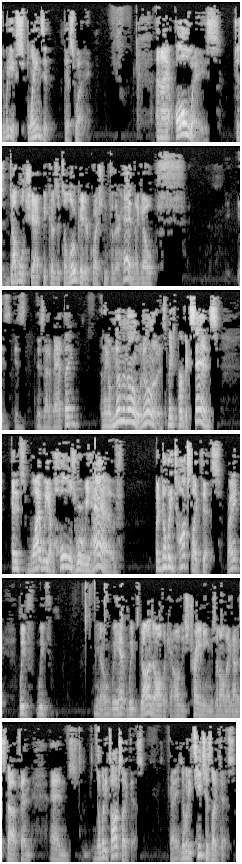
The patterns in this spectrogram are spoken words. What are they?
Nobody explains it this way. And I always just double check because it's a locator question for their head. And I go, is, is, is that a bad thing? And they go, no, no, no, no, no. It makes perfect sense. And it's why we have holes where we have, but nobody talks like this, right? We've, we've, you know, we have, we've gone to all the, all these trainings and all that kind of stuff and, and nobody talks like this, right? Nobody teaches like this.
